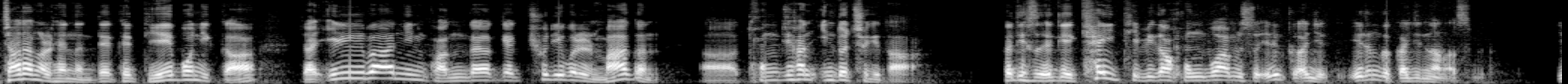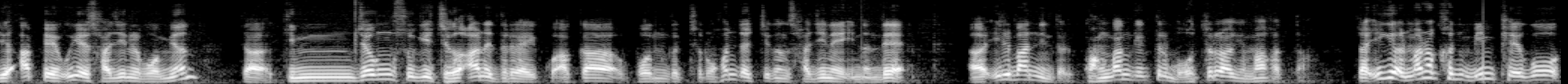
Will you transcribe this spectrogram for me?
자랑을 했는데 그 뒤에 보니까 자 일반인 관광객 출입을 막은 어, 통제한 인도 측이다. 그래서 여기 KTV가 홍보하면서 이런 것까지 이런 것까지 나눴습니다. 이 앞에 위에 사진을 보면 자 김정숙이 저 안에 들어가 있고 아까 본 것처럼 혼자 찍은 사진에 있는데 어, 일반인들 관광객들 못 들어가게 막았다. 자 이게 얼마나 큰 민폐고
